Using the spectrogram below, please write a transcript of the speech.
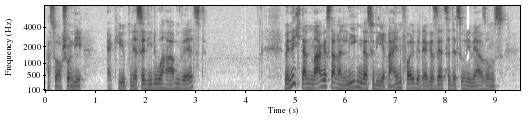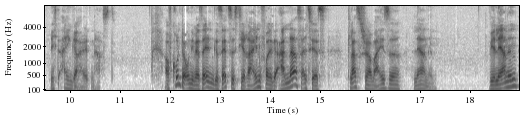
Hast du auch schon die Ergebnisse, die du haben willst? Wenn nicht, dann mag es daran liegen, dass du die Reihenfolge der Gesetze des Universums nicht eingehalten hast. Aufgrund der universellen Gesetze ist die Reihenfolge anders, als wir es klassischerweise lernen. Wir lernen,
